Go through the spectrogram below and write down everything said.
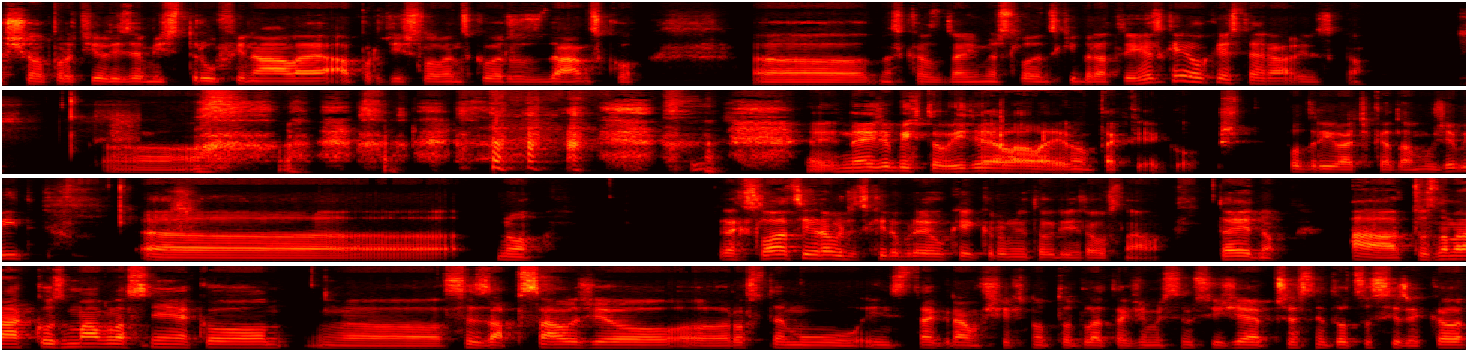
šel proti Lize mistrů finále a proti Slovensko versus Dánsko. Dneska zdravíme slovenský bratry. Hezký hokej jste hráli dneska. ne, že bych to viděl, ale jenom tak jako podrývačka tam může být. no, tak Slováci hrajou vždycky dobrý hokej, kromě toho, když hrajou s náma. To je jedno. A to znamená, Kozma vlastně jako uh, se zapsal, že jo, uh, roste mu Instagram, všechno tohle, takže myslím si, že přesně to, co si řekl,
